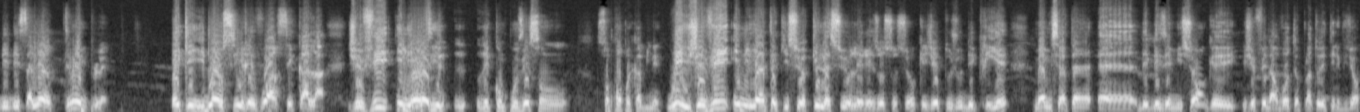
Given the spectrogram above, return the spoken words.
des salaires triples et qu'il doit aussi revoir ces cas-là. Je vis une Il doit aussi recomposer son, son propre cabinet. Oui, j'ai vu une lettre qui circule sur les réseaux sociaux que j'ai toujours décrié, même certains euh, des, émissions que j'ai fait dans votre plateau de télévision,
